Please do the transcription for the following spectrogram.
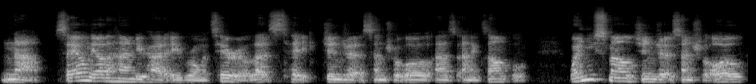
Now, say on the other hand you had a raw material. Let's take ginger essential oil as an example. When you smell ginger essential oil,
